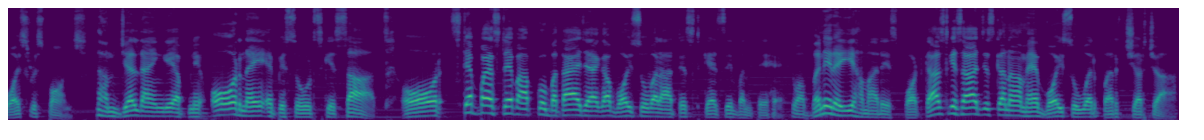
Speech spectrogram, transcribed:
वॉइस रिस्पॉन्स हम जल्द आएँगे अपने और नए एपिसोड्स के साथ। और स्टेप बाय स्टेप आपको बताया जाएगा वॉइस ओवर आर्टिस्ट कैसे बनते हैं तो आप बने रहिए हमारे इस पॉडकास्ट के साथ, जिसका नाम है वॉइस ओवर पर चर्चा।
